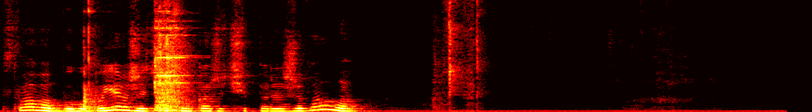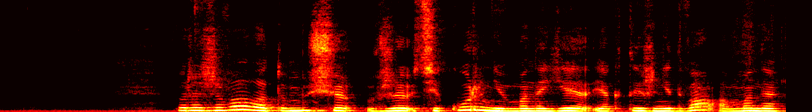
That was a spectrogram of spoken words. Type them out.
Слава Богу, бо я вже, чесно кажучи, переживала. Переживала, тому що вже ці корні в мене є як тижні два, а в мене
